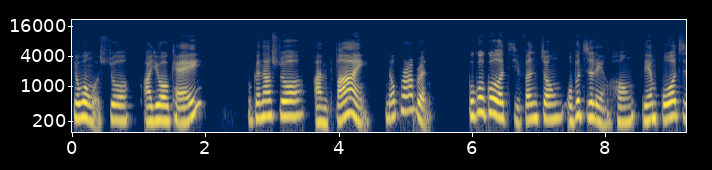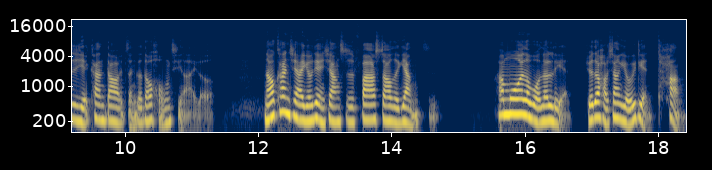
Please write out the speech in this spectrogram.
又问我说：“Are you okay？” 我跟他说：“I'm fine, no problem。”不过过了几分钟，我不止脸红，连脖子也看到整个都红起来了，然后看起来有点像是发烧的样子。他摸了我的脸，觉得好像有一点烫，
